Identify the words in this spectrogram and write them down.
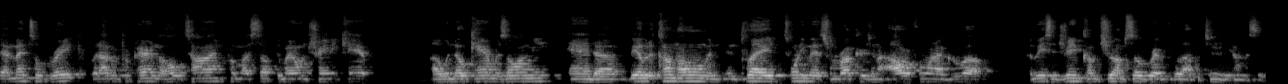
that mental break. But I've been preparing the whole time, put myself through my own training camp uh, with no cameras on me and uh, be able to come home and, and, play 20 minutes from Rutgers and an hour from when I grew up. I mean, it's a dream come true. I'm so grateful for the opportunity, honestly.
